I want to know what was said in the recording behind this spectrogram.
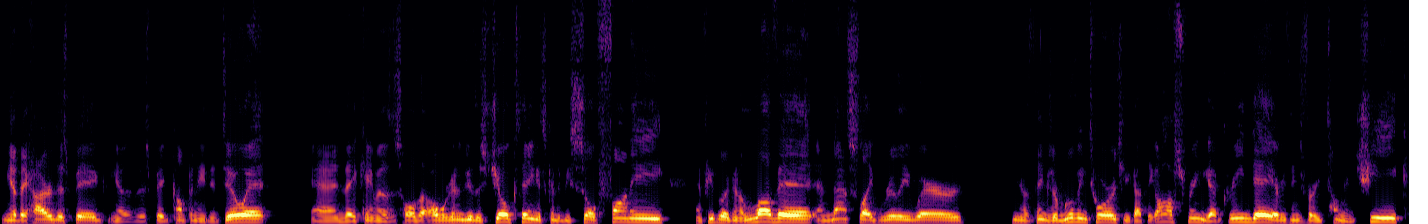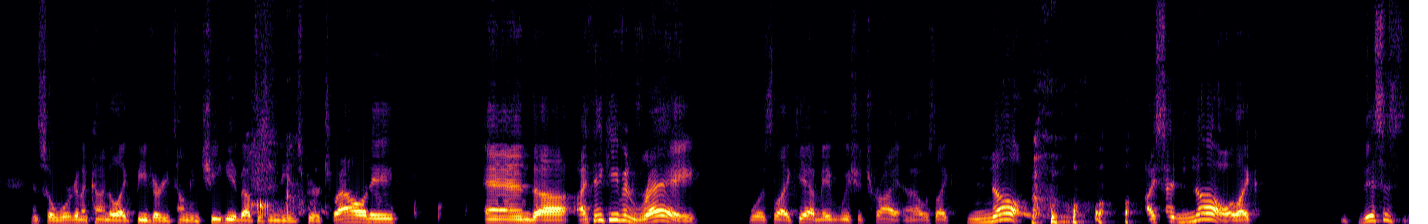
you know they hired this big you know this big company to do it and they came with this whole thing, oh we're going to do this joke thing. It's going to be so funny and people are going to love it and that's like really where you know things are moving towards. You got the offspring you got green day everything's very tongue-in-cheek and so we're going to kind of like be very tongue-in-cheeky about this indian spirituality. And uh, i think even ray was like yeah maybe we should try it and i was like no. I said no like this is,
